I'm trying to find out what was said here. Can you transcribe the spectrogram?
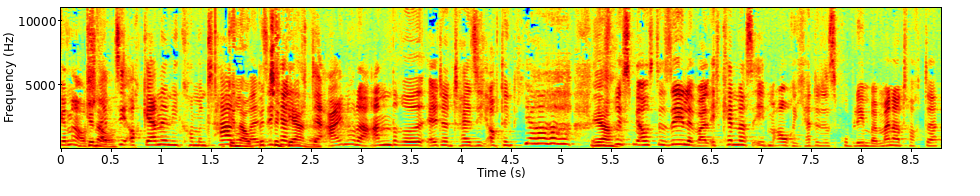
genau, genau, schreibt sie auch gerne in die Kommentare, genau, weil bitte sicherlich gerne. der ein oder andere Elternteil sich auch denkt, ja, ja. du sprichst mir aus der Seele, weil ich kenne das eben auch. Ich hatte das Problem bei meiner Tochter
